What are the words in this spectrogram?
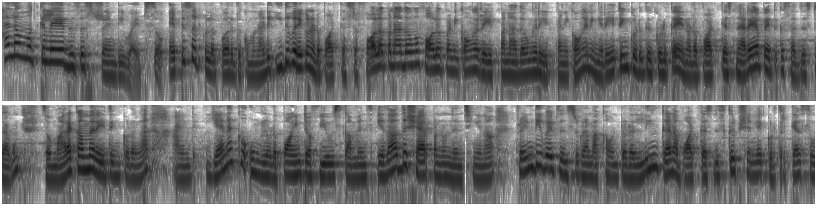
ஹலோ மக்களே. This is trendy vibe so எபிசோட்குள்ளே போகிறதுக்கு முன்னாடி இது வரைக்கும் என்னோட பாட்காஸ்ட்டை ஃபாலோ பண்ணாதவங்க ஃபாலோ பண்ணிக்கோங்க. ரேட் பண்ணாதவங்க ரேட் பண்ணிக்கோங்க. நீங்கள் ரேட்டிங் கொடுக்க கொடுக்க என்னோட பாட்காஸ்ட் நிறையா பேத்துக்கு சஜஸ்ட் ஆகும். ஸோ மறக்காமல் ரேட்டிங் கொடுங்க. அண்ட் எனக்கு உங்களோட பாயிண்ட் ஆஃப் வியூஸ் கமெண்ட்ஸ் ஏதாவது ஷேர் பண்ணணும்னு நினச்சிங்கன்னா ட்ரெண்டி வைப்ஸ் இன்ஸ்டாகிராம் அக்கௌண்ட்டோட லிங்க்கை நான் பாட்காஸ்ட் டிஸ்கிரிப்ஷன்லேயே கொடுத்துருக்கேன். ஸோ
